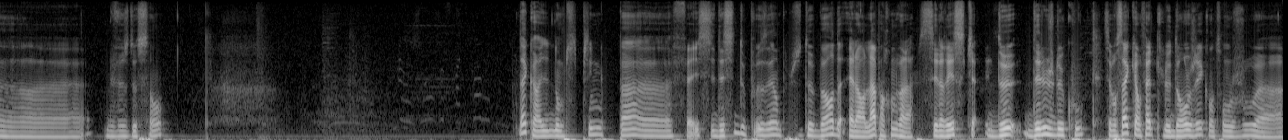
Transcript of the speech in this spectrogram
euh, Buveuse de sang. D'accord, donc il ping pas euh, face. Il décide de poser un peu plus de board. Alors là, par contre, voilà, c'est le risque de déluge de coups. C'est pour ça qu'en fait, le danger quand on joue, euh,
